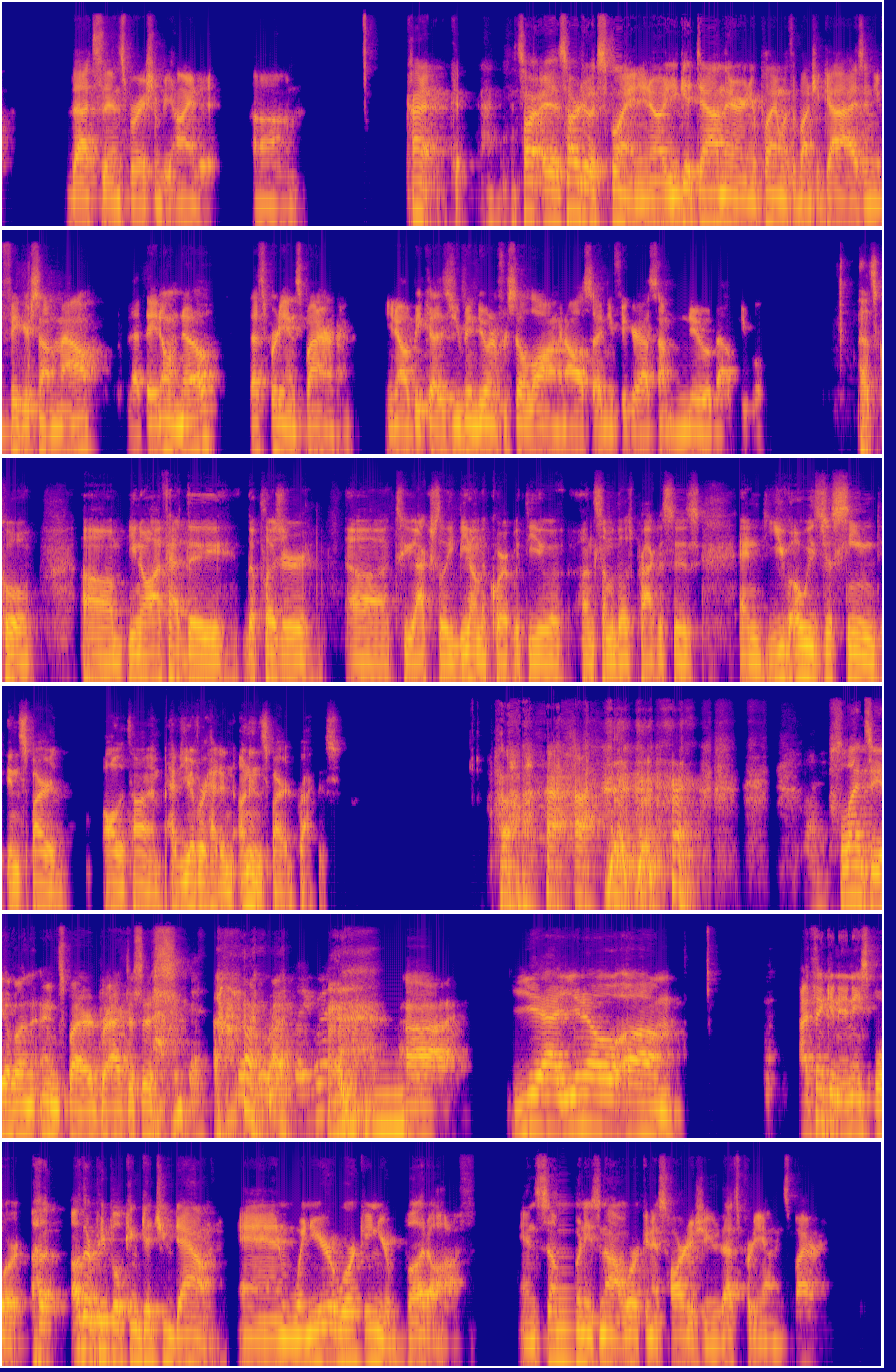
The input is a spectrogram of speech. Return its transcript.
That's the inspiration behind it. Um, kind of it's hard it's hard to explain you know you get down there and you're playing with a bunch of guys and you figure something out that they don't know that's pretty inspiring you know, because you've been doing it for so long and all of a sudden you figure out something new about people. That's cool. Um, you know, I've had the the pleasure uh, to actually be on the court with you on some of those practices, and you've always just seemed inspired all the time. Have you ever had an uninspired practice? Plenty of uninspired practices. uh, yeah, you know, um, I think in any sport, other people can get you down. And when you're working your butt off and somebody's not working as hard as you, that's pretty uninspiring.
